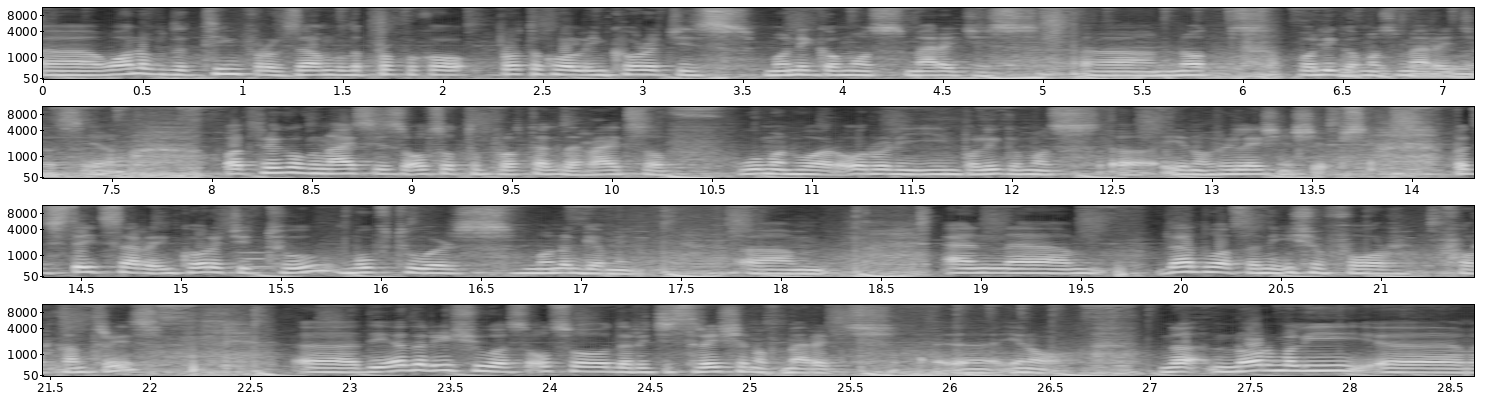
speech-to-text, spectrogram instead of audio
Uh, one of the things, for example, the protocol, protocol encourages monogamous marriages, uh, not polygamous marriages, you know, but recognizes also to protect the rights of women who are already in polygamous, uh, you know, relationships. But states are encouraged to move towards monogamy. Um, and um, that was an issue for, for countries. Uh, the other issue was also the registration of marriage. Uh, you know, normally uh,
